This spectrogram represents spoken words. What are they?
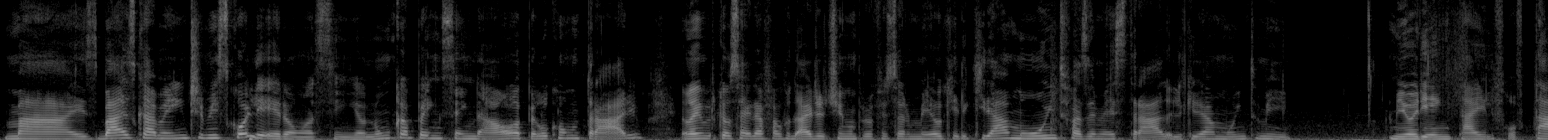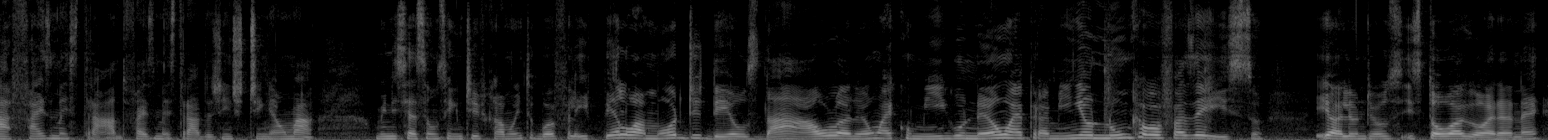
Mas basicamente me escolheram, assim. Eu nunca pensei em dar aula, pelo contrário. Eu lembro que eu saí da faculdade, eu tinha um professor meu que ele queria muito fazer mestrado, ele queria muito me, me orientar. Ele falou: tá, faz mestrado, faz mestrado. A gente tinha uma, uma iniciação científica muito boa. Eu falei: pelo amor de Deus, dar aula não é comigo, não é para mim, eu nunca vou fazer isso. E olha onde eu estou agora, né?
